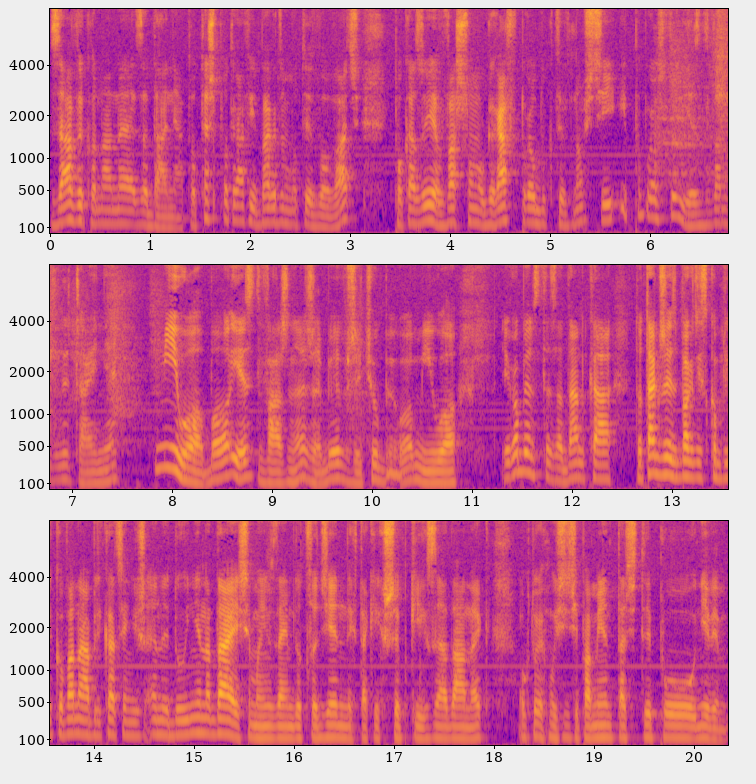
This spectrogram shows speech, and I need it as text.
za wykonane zadania. To też potrafi bardzo motywować, pokazuje waszą gra w produktywności i po prostu jest wam zwyczajnie miło, bo jest ważne, żeby w życiu było miło. I robiąc te zadanka, to także jest bardziej skomplikowana aplikacja niż Anydo i nie nadaje się moim zdaniem do codziennych takich szybkich zadanek, o których musicie pamiętać, typu, nie wiem,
